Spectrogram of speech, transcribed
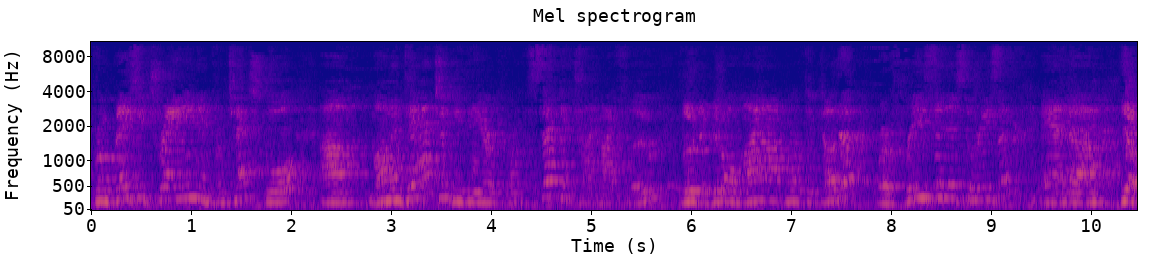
from basic training and from tech school, um, mom and dad took me to the airport the second time I flew. Flew to good old Minot, North Dakota, where freezing is the reason. And, um, you know,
